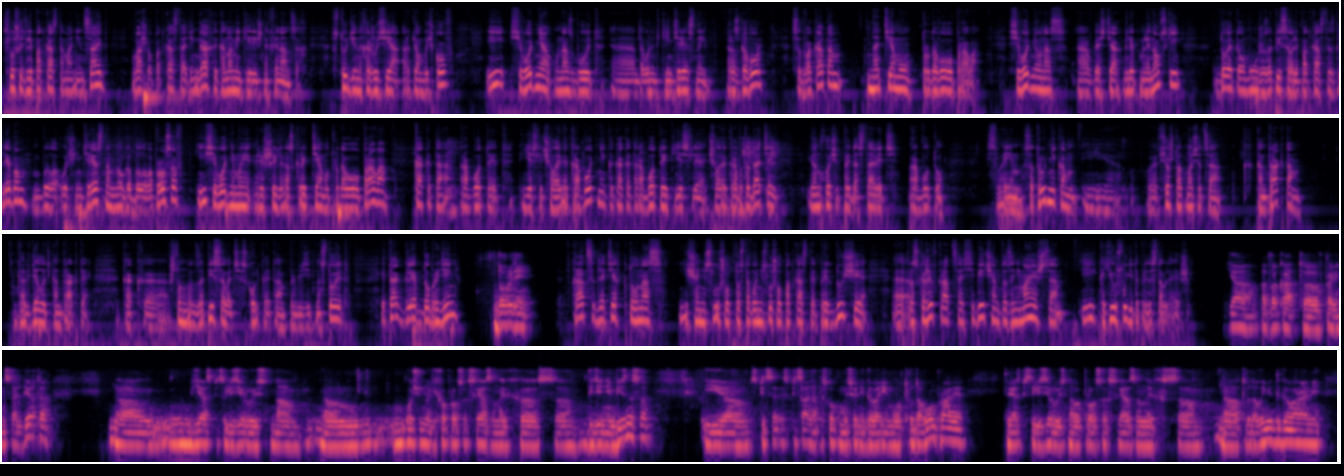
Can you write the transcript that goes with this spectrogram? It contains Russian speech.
слушатели подкаста Money Inside, вашего подкаста о деньгах, экономике и личных финансах. В студии нахожусь я, Артем Бычков, и сегодня у нас будет э, довольно-таки интересный разговор с адвокатом на тему трудового права. Сегодня у нас э, в гостях Глеб Малиновский. До этого мы уже записывали подкасты с Глебом, было очень интересно, много было вопросов, и сегодня мы решили раскрыть тему трудового права – как это работает, если человек работник, и как это работает, если человек работодатель, и он хочет предоставить работу своим сотрудникам и все, что относится к контрактам, как делать контракты, как, э, что надо записывать, сколько это приблизительно стоит. Итак, Глеб, добрый день. Добрый день. Вкратце для тех, кто у нас еще не слушал, кто с тобой не слушал подкасты предыдущие, э, расскажи вкратце о себе, чем ты занимаешься и какие услуги ты предоставляешь. Я адвокат э, в провинции Альберта. Э, я специализируюсь на очень многих вопросах, связанных с ведением бизнеса. И специально, поскольку мы сегодня говорим о трудовом праве, то я специализируюсь на вопросах, связанных с трудовыми договорами, Э,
